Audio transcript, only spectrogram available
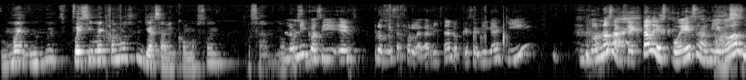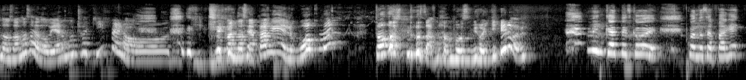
Bueno, pues si me conocen ya saben cómo soy. O sea, no Lo único nada. sí es promesa por la garrita, lo que se diga aquí. No nos afecta después, amigos. Ah, sí. Nos vamos a odiar mucho aquí, pero de cuando se apague el Walkman, todos nos amamos, ¿me oyeron? Me encanta, es como de cuando se apague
